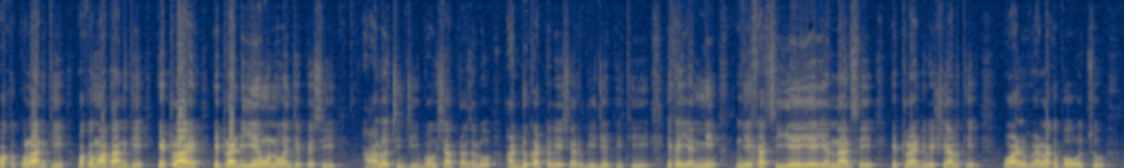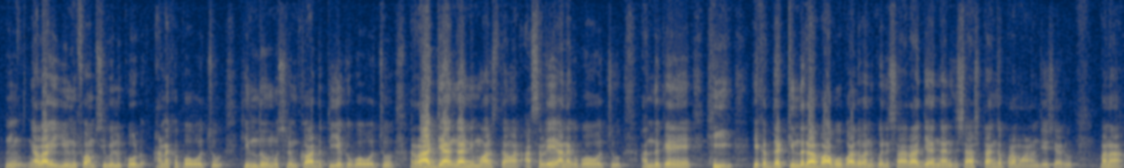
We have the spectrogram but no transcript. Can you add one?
ఒక కులానికి ఒక మతానికి ఇట్లా ఇట్లాంటి ఏమి ఉండవు అని చెప్పేసి ఆలోచించి బహుశా ప్రజలు అడ్డుకట్ట వేశారు బీజేపీకి. ఇక ఎన్ని ఇక సిఏఏ ఎన్ఆర్సీ ఇట్లాంటి విషయాలకి వాళ్ళు వెళ్ళకపోవచ్చు. అలాగే యూనిఫామ్ సివిల్ కోడ్ అనకపోవచ్చు హిందూ ముస్లిం కార్డు తీయకపోవచ్చు రాజ్యాంగాన్ని మారుస్తామని అసలే అనకపోవచ్చు. అందుకనే ఈ ఇక దక్కిందిరా బాబు పదవి అనుకుని సా రాజ్యాంగానికి సాష్టాంగ ప్రమాణం చేశారు మన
